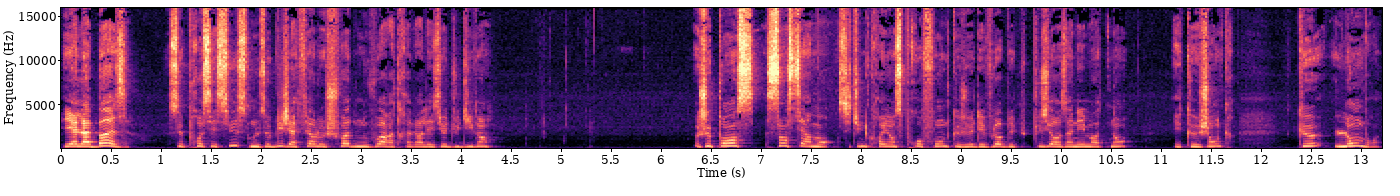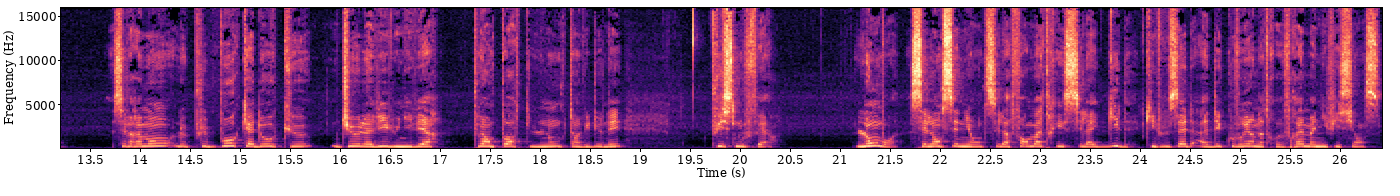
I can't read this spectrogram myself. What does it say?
Et à la base, ce processus nous oblige à faire le choix de nous voir à travers les yeux du divin. Je pense sincèrement, c'est une croyance profonde que je développe depuis plusieurs années maintenant et que j'ancre, que l'ombre, c'est vraiment le plus beau cadeau que Dieu, la vie, l'univers, peu importe le nom que tu as envie de donner, puisse nous faire. L'ombre, c'est l'enseignante, c'est la formatrice, c'est la guide qui nous aide à découvrir notre vraie magnificence.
